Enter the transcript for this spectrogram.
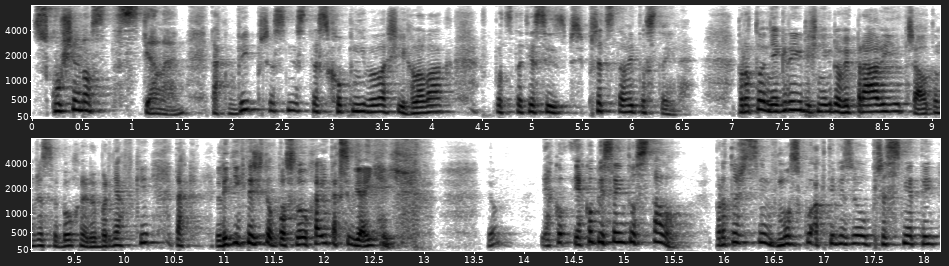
zkušenost s tělem, tak vy přesně jste schopni ve vašich hlavách v podstatě si představit to stejné. Proto někdy, když někdo vypráví třeba o tom, že se bouchne do brňavky, tak lidi, kteří to poslouchají, tak si udělají jej. Jako, jako by se jim to stalo. Protože se jim v mozku aktivizují přesně ty,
